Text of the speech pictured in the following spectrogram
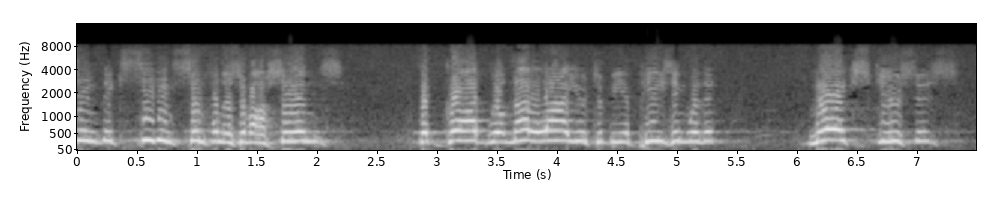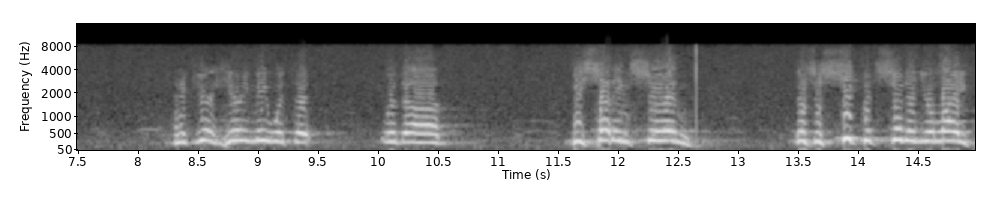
the exceeding sinfulness of our sins. That God will not allow you to be appeasing with it. No excuses. And if you're hearing me with the with a besetting sin, there's a secret sin in your life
